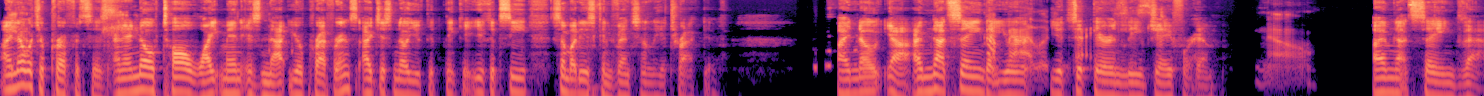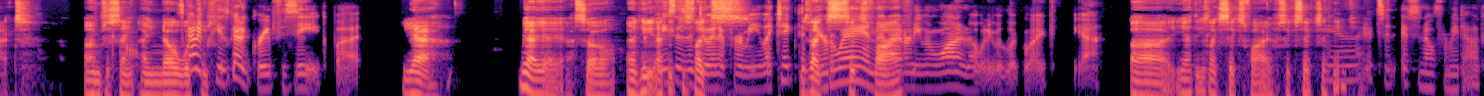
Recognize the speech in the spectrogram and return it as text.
I know what your preference is, and I know tall white men is not your preference. I just know you could think it. You could see somebody who's conventionally attractive. I know. Yeah, I'm not saying that bad you'd sit there and leave Jay for him. No. I'm not saying that. I'm just saying I know He's what got, you. a, he's got a great physique, but Yeah, yeah, yeah, yeah. So, and he, I think he's isn't like doing it for me. Like take the he's like beard away, and then I 6'5". don't even want to know what he would look like. Yeah. Uh, yeah, I think he's like six five, six six. I think. Yeah, it's a, it's a no for me, Doug.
